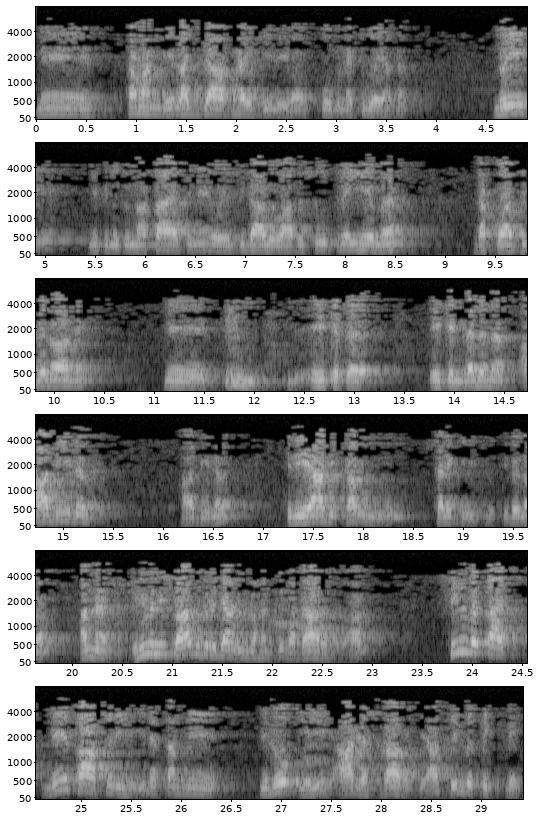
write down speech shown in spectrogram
මේ Tamanගේ ලැජ්ජා භය කියන ඒවා කොහොම නැතුව යන නොයේ මේ පිනතුන් අසායතනේ ඔය සිගාලු වාද සූත්‍රයේ එහෙම දක්වා තිබෙනවානේ මේ ඒකට ඒකෙන් ලැබෙන ආදීනව ආදීනව ඉතින් ඒ ආදි කරුණු සැලකිය යුතු තිබෙනවා. අන්න එහෙම නිසා බුදුරජාණන් වහන්සේ වදාරනවා සිල්වතා මේ ශාසනයෙහි නැත්නම් මේ මේ ලෝකයේ ආර්ය ශ්‍රාවකයා සිල්වතෙක් වේ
